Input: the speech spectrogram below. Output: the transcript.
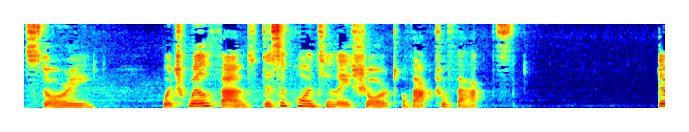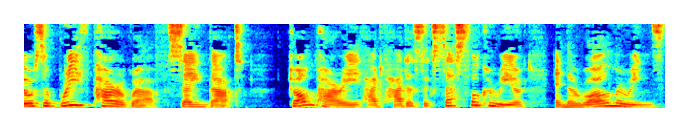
story, which Will found disappointingly short of actual facts. There was a brief paragraph saying that John Parry had had a successful career in the Royal Marines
